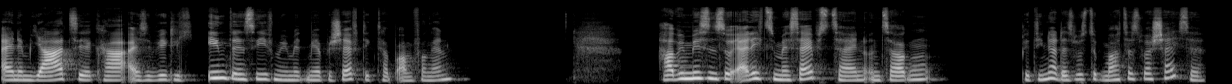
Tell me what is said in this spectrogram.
einem Jahr circa, also wirklich intensiv mich mit mir beschäftigt habe, anfangen, habe ich müssen so ehrlich zu mir selbst sein und sagen, Bettina, das, was du gemacht hast, war scheiße.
